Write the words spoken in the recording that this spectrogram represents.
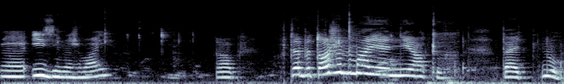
Е, Ізі нажимай. Добре. В тебе теж немає ніяких п'ять. Ну.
